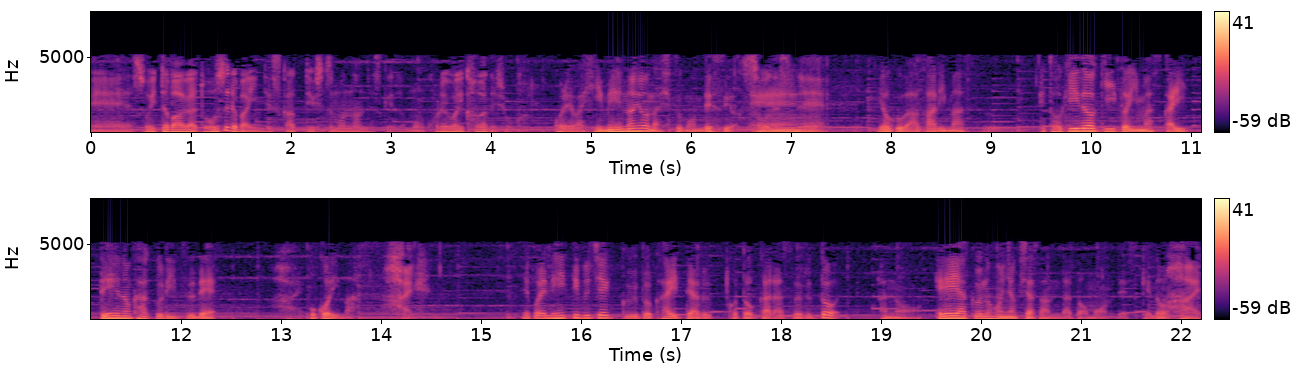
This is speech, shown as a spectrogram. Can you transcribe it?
えー、そういった場合はどうすればいいんですかっていう質問なんですけれども、これはいかがでしょうか？これは悲鳴のような質問ですよね。そうですね。よくわかります。時々と言いますか、一定の確率で起こります。はい。でこれネイティブチェックと書いてあることからするとあの英訳の翻訳者さんだと思うんですけど、はい、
